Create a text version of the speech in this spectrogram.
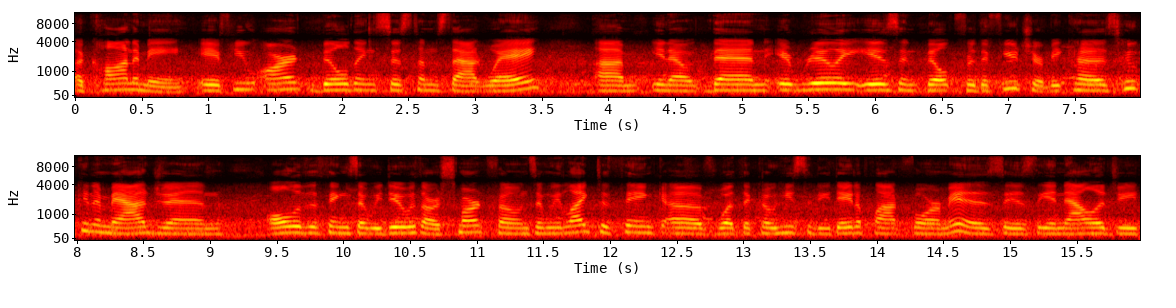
economy. If you aren't building systems that way, um, you know, then it really isn't built for the future because who can imagine all of the things that we do with our smartphones and we like to think of what the Cohesity data platform is, is the analogy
